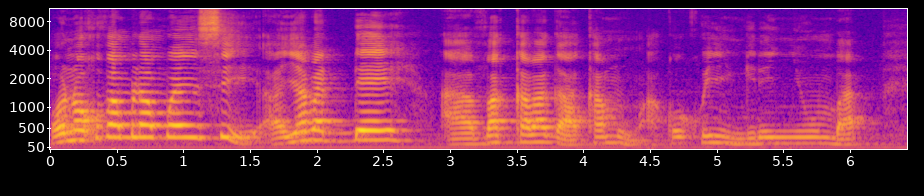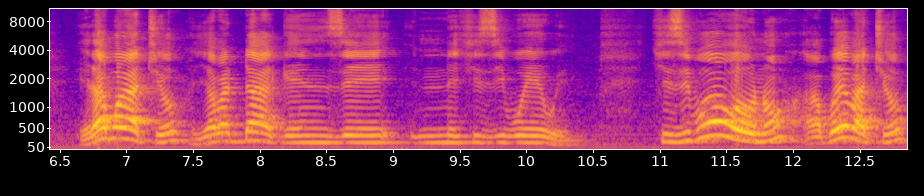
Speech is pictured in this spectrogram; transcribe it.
Ono okuva mu bulamu bw'ensi yabadde ava kabaga akamu ak'okuyingira ennyumba era bw'atyo yabadde agenze ne kizibwewe kizibwewe ono bwe batyo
